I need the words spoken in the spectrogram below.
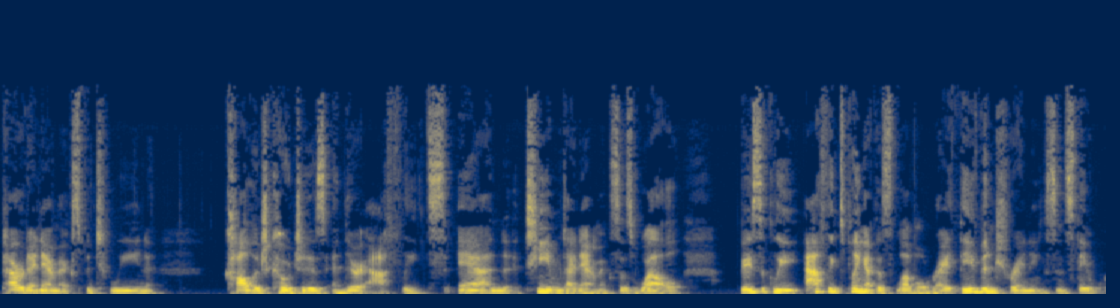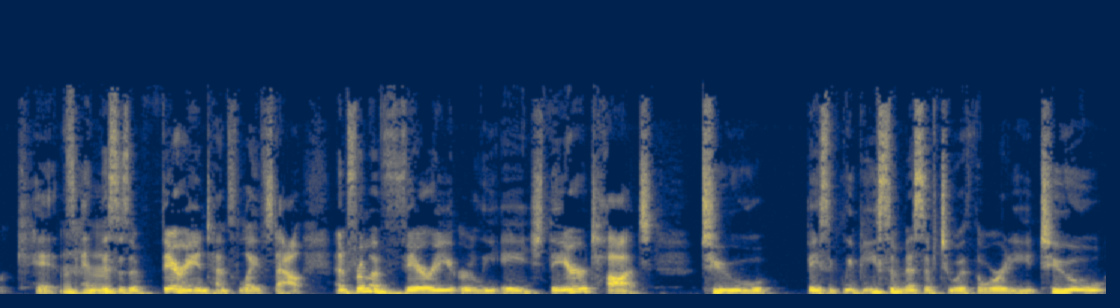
power dynamics between college coaches and their athletes and team dynamics as well. Basically, athletes playing at this level, right? They've been training since they were kids, mm-hmm. and this is a very intense lifestyle. And from a very early age, they are taught to basically be submissive to authority, to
